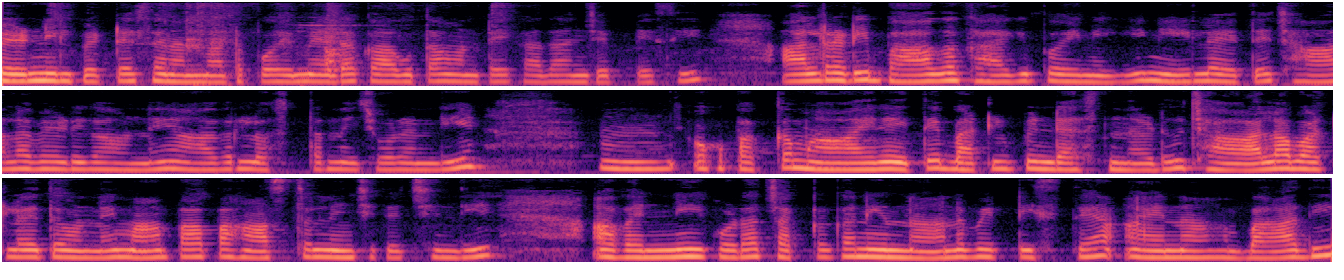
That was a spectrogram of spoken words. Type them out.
వేడి నీళ్ళు పెట్టేశాను అనమాట పొయ్యి మీద కాగుతూ ఉంటాయి కదా అని చెప్పేసి. ఆల్రెడీ బాగా కాగిపోయినాయి. నీళ్ళు అయితే చాలా వేడిగా ఉన్నాయి. ఆవిరిలు వస్తున్నాయి చూడండి. ఒక పక్క మా ఆయన అయితే బట్టలు పిండేస్తున్నాడు. చాలా బట్టలు అయితే ఉన్నాయి. మా పాప హాస్టల్ నుంచి తెచ్చింది. అవన్నీ కూడా చక్కగా నేను నానబెట్టిస్తే ఆయన బాది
